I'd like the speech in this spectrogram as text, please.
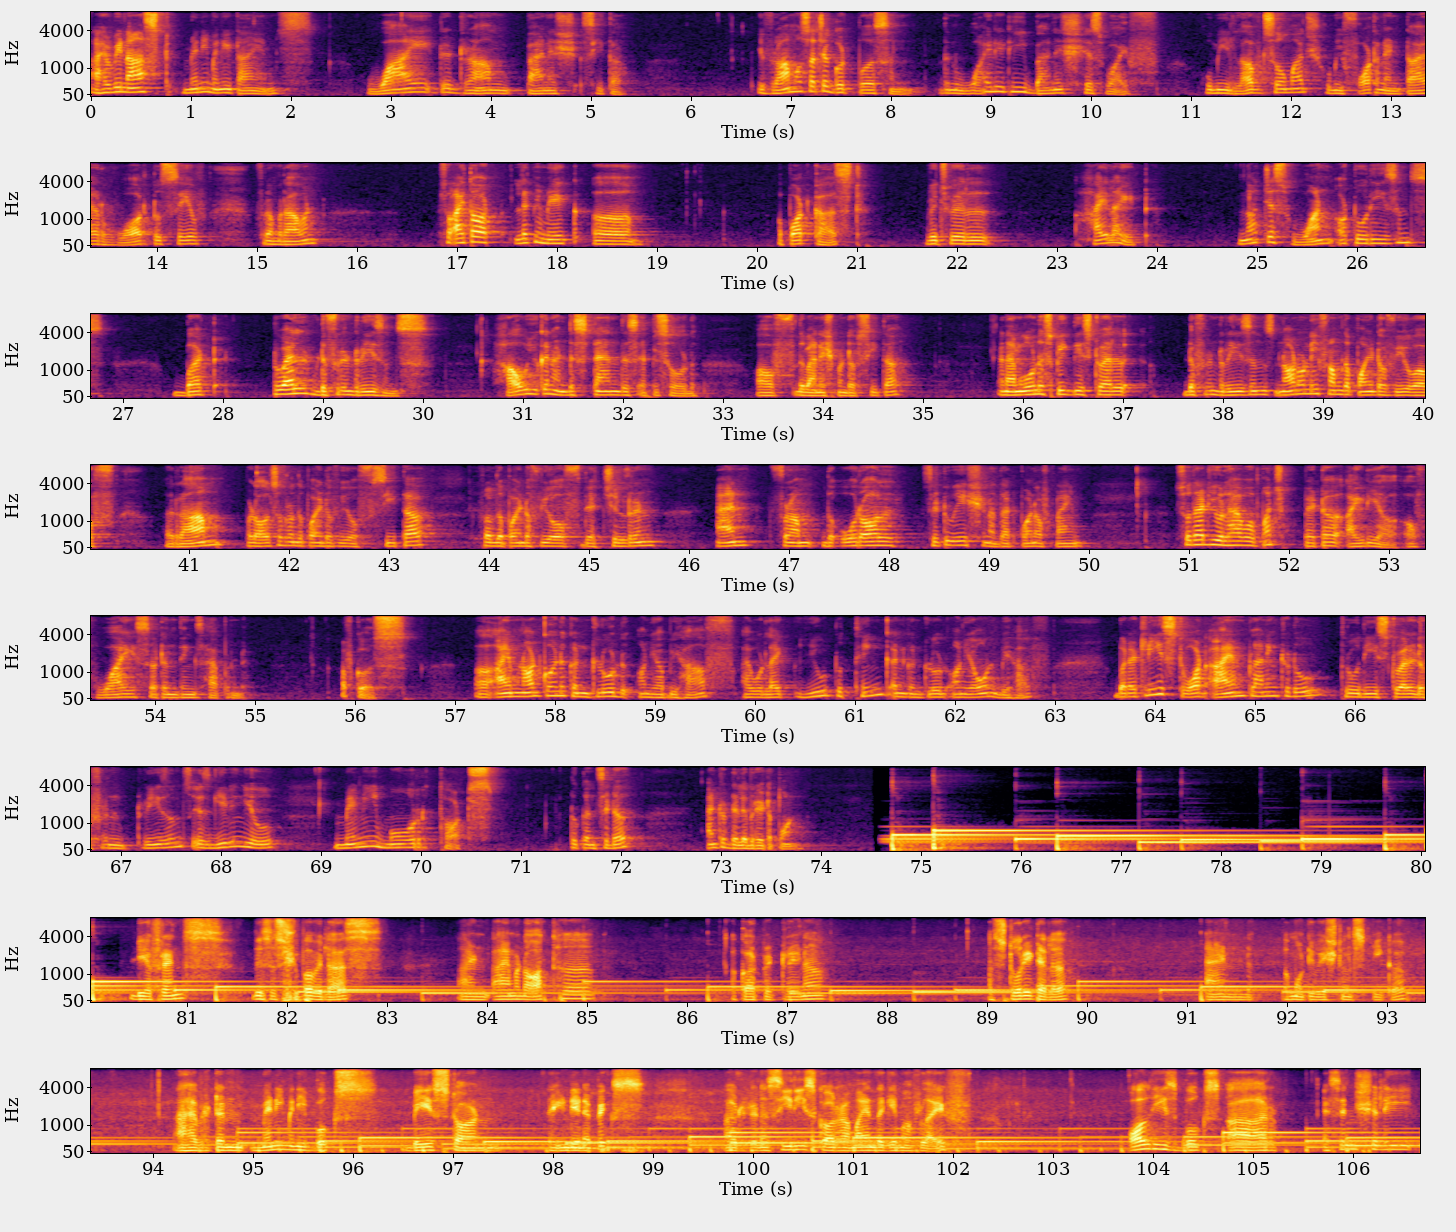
I have been asked many, many times why did Ram banish Sita? If Ram was such a good person, then why did he banish his wife, whom he loved so much, whom he fought an entire war to save from Ravan? So I thought, let me make a, a podcast which will highlight not just one or two reasons, but 12 different reasons how you can understand this episode of the banishment of Sita. And I'm going to speak these 12 different reasons, not only from the point of view of Ram, but also from the point of view of Sita, from the point of view of their children, and from the overall situation at that point of time, so that you'll have a much better idea of why certain things happened. Of course, uh, I am not going to conclude on your behalf. I would like you to think and conclude on your own behalf. But at least what I am planning to do through these 12 different reasons is giving you many more thoughts to consider and to deliberate upon. Dear friends, this is Shubha Vilas, and I am an author a corporate trainer, a storyteller, and a motivational speaker. I have written many, many books based on the Indian epics. I've written a series called Ramayana the Game of Life. All these books are essentially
